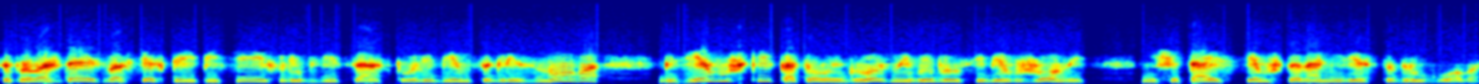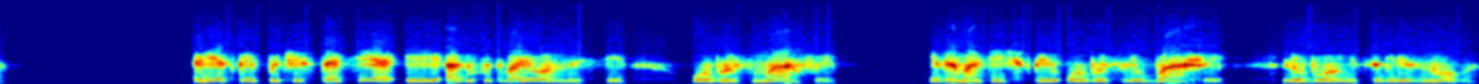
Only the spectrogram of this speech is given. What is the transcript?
сопровождает во всех перипетиях любви царского любимца Грязнова к девушке, которую Грозный выбрал себе в жены, не считаясь тем, что она невеста другого. Редкой по чистоте и одухотворенности образ Марфы и драматический образ Любаши, любовницы Грязнова,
